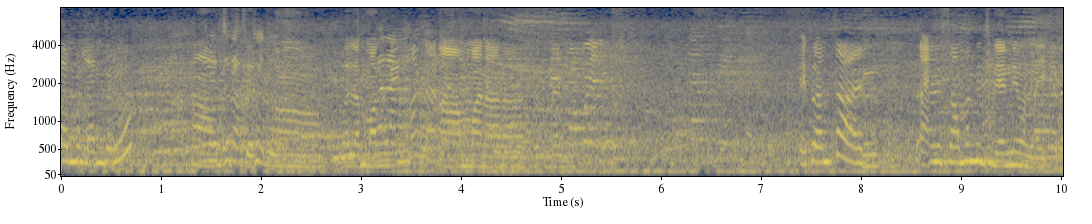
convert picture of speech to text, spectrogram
తమ్ముళ్ళు అందరూ వాళ్ళ మమ్మీ అమ్మ నాన్న. ఇక్కడంతా ఆయన ఆయనకు సంబంధించినవన్నీ ఉన్నాయి ఇక్కడ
